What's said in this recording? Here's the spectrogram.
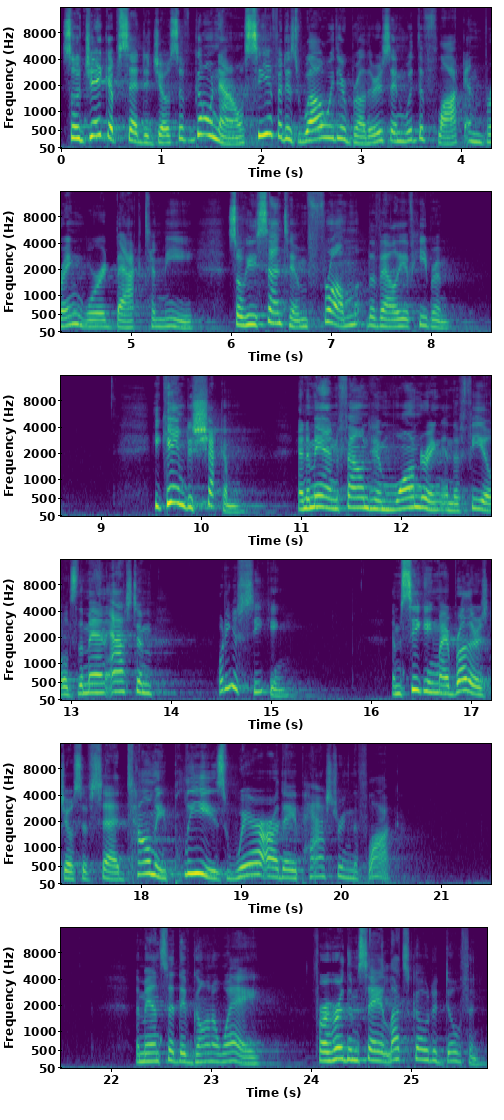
So Jacob said to Joseph, Go now, see if it is well with your brothers and with the flock, and bring word back to me. So he sent him from the valley of Hebron. He came to Shechem, and a man found him wandering in the fields. The man asked him, What are you seeking? I'm seeking my brothers, Joseph said. Tell me, please, where are they pasturing the flock? The man said, They've gone away, for I heard them say, Let's go to Dothan.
